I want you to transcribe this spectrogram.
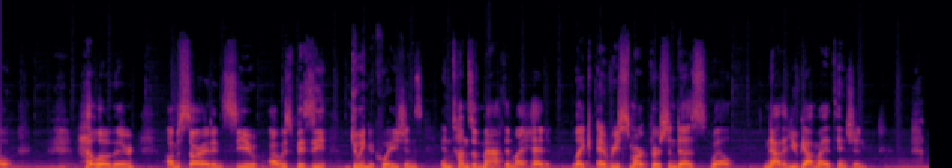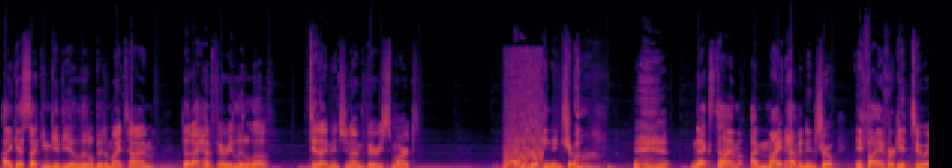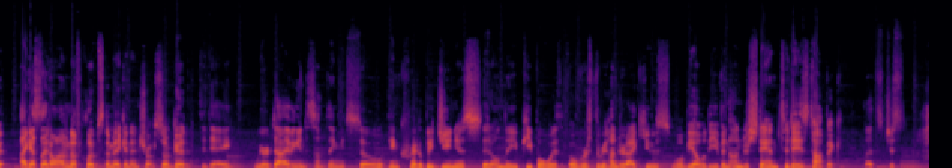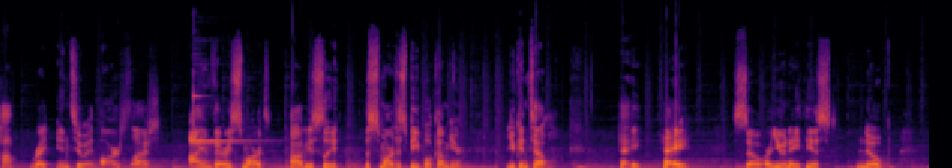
Oh, hello there. I'm sorry I didn't see you. I was busy doing equations and tons of math in my head, like every smart person does. Well, now that you've got my attention, I guess I can give you a little bit of my time that I have very little of. Did I mention I'm very smart? I didn't make an intro. Next time, I might have an intro if I ever get to it. I guess I don't have enough clips to make an intro, so good. Today, we are diving into something so incredibly genius that only people with over 300 IQs will be able to even understand today's topic. Let's just hop right into it. R slash I am very smart. Obviously, the smartest people come here. You can tell. Hey, hey. So, are you an atheist? Nope.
